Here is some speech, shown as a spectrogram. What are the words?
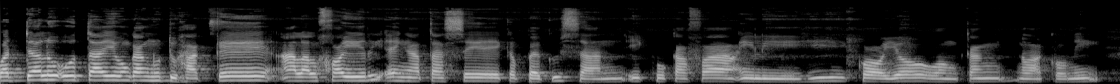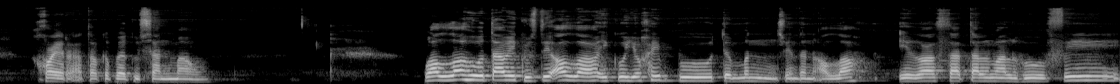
Wadalu utai wong kang nuduhake alal khairi ing atase kebagusan iku ilihi kaya wong kang nglakoni khair atau kebagusan mau. Wallahu tawi Gusti Allah iku yuhibbu demen sinten Allah ighasatal malhufi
